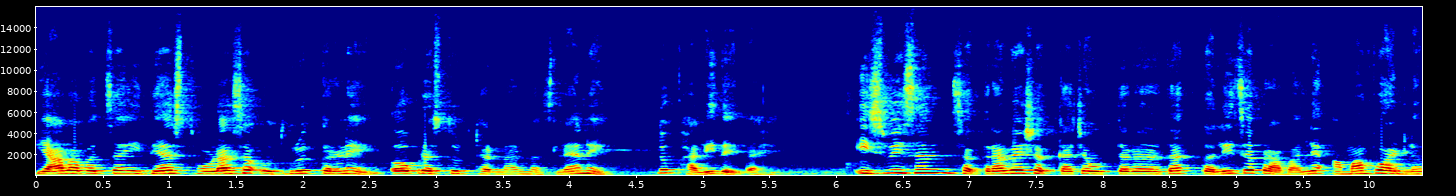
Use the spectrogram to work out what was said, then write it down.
याबाबतचा इतिहास थोडासा उद्गृत करणे अप्रस्तुत ठरणार नसल्याने तो खाली देत आहे. इसवी सन सतराव्या शतकाच्या उत्तरार्धात कलीचं प्राबल्य अमाप वाढलं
